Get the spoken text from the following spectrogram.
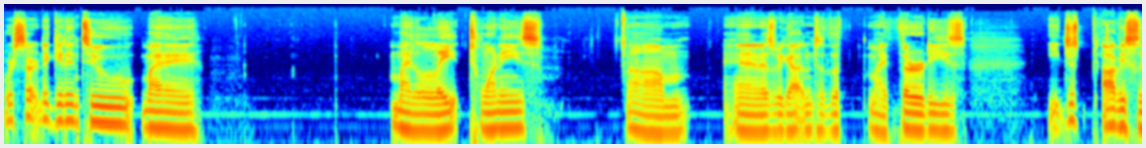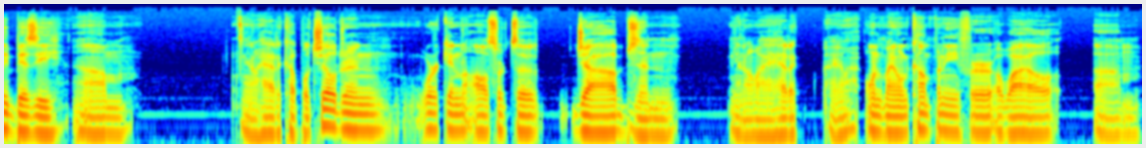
we're starting to get into my my late 20s. Um, and as we got into the my 30s, just obviously busy. Um, you know, had a couple children, working all sorts of jobs, and you know, I had a I owned my own company for a while. Um,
